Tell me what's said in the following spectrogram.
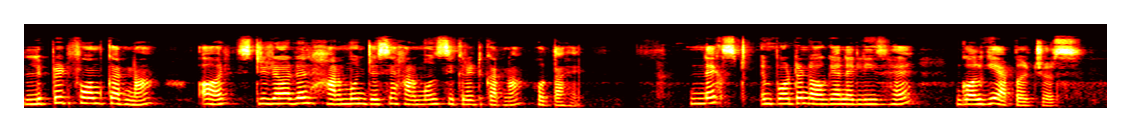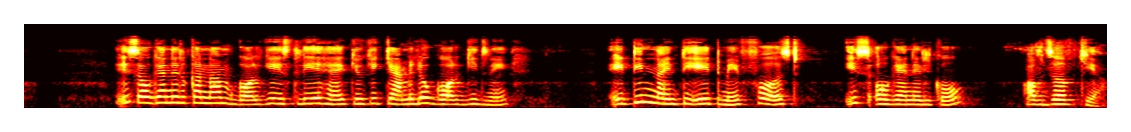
लिपिड फॉर्म करना और स्टीरॉयडल हार्मोन जैसे हार्मोन सिक्रेट करना होता है। नेक्स्ट इम्पोर्टेंट ऑर्गेनलीज है गोल्गी एपर्चर्स इस ऑर्गेनल का नाम गोल्गी इसलिए है क्योंकि कैमिलो गोल्गी ने 1898 में फ़र्स्ट इस ऑर्गेनल को ऑब्ज़र्व किया।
